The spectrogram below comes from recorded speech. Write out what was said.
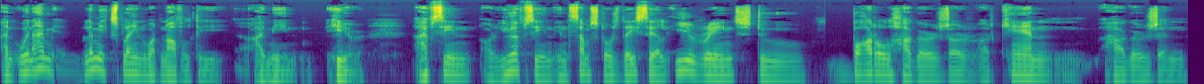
And when I'm, let me explain what novelty I mean here. I've seen, or you have seen in some stores, they sell earrings to bottle huggers or, or can huggers and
